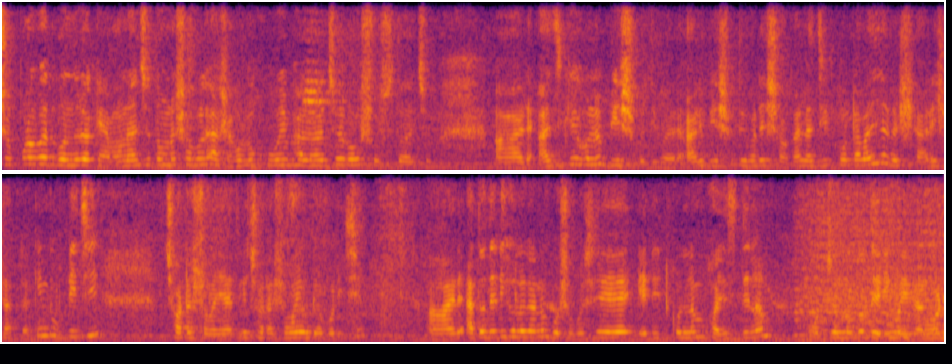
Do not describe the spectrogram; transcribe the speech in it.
সুপ্রভাত বন্ধুরা, কেমন আছো তোমরা সকলে? আশা করব খুবই ভালো আছো এবং সুস্থ আছো। আর আজকে হলো বৃহস্পতিবার। আর বৃহস্পতিবারের সকাল আজকে কটা বাজে জানো? সাড়ে সাতটা। কিন্তু উঠেছি ছটার সময়, আজকে ছটার সময় উঠে পড়েছি। আর এত দেরি হলো কেন? বসে বসে এডিট করলাম ভয়েস দিলাম। ওর জন্য তো দেরি হয়ে গেল। আর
